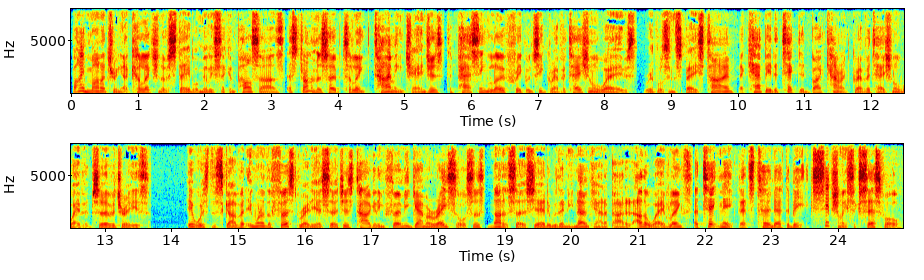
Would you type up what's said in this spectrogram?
By monitoring a collection of stable millisecond pulsars, astronomers hope to link timing changes to passing low frequency gravitational waves, ripples in space time that can't be detected by current gravitational wave observatories. It was discovered in one of the first radio searches targeting Fermi gamma ray sources not associated with any known counterpart at other wavelengths, a technique that's turned out to be exceptionally successful.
